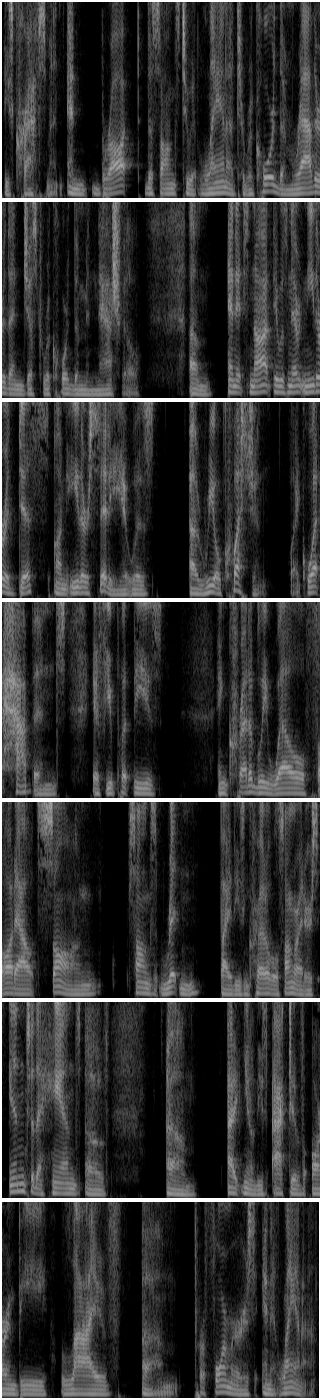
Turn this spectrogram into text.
these craftsmen, and brought the songs to Atlanta to record them rather than just record them in Nashville. Um, and it's not, it was never, neither a diss on either city. It was a real question. Like, what happens if you put these incredibly well thought out song songs written by these incredible songwriters into the hands of um I, you know these active R&B live um performers in Atlanta.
